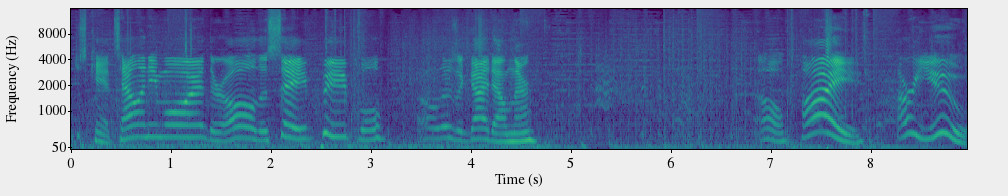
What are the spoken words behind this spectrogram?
I just can't tell anymore. They're all the same people. Oh, there's a guy down there. Oh, hi. How are you?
